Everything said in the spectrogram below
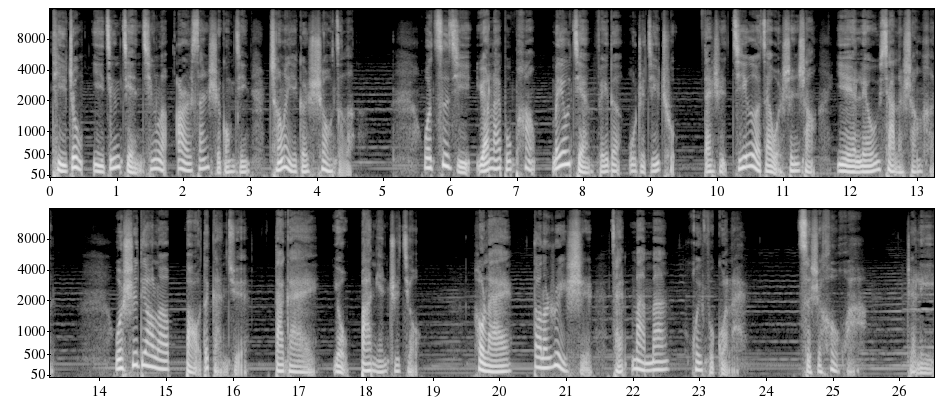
体重已经减轻了二三十公斤，成了一个瘦子了。我自己原来不胖，没有减肥的物质基础，但是饥饿在我身上也留下了伤痕。我失掉了饱的感觉，大概有八年之久。后来到了瑞士，才慢慢恢复过来。此事后话，这里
